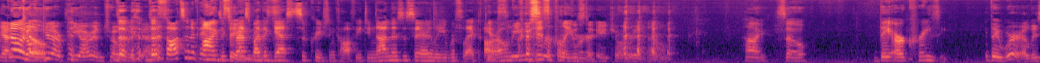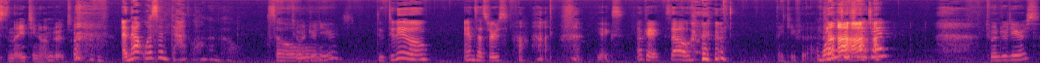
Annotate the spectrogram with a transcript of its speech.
Yeah, No, don't no. get our PR in trouble. The, again. the thoughts and opinions I'm expressed saying by the guests of Creeps and Coffee do not necessarily reflect our own. we need to personal- report this Disclaimer. to HR right now. Hi. So they are crazy. they were, at least in the 1800s. And that wasn't that long ago. So 200 years? Do do do. Ancestors. Yikes. Okay, so Thank you for that. What did you say, Jen? 200 years?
